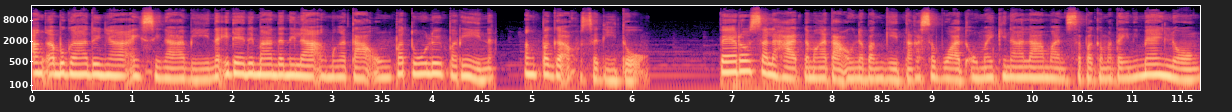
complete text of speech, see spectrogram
ang abogado niya ay sinabi na idedemanda nila ang mga taong patuloy pa rin ang pag-aakusa dito. Pero sa lahat ng mga taong nabanggit na kasabwat o may kinalaman sa pagkamatay ni Menglong,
